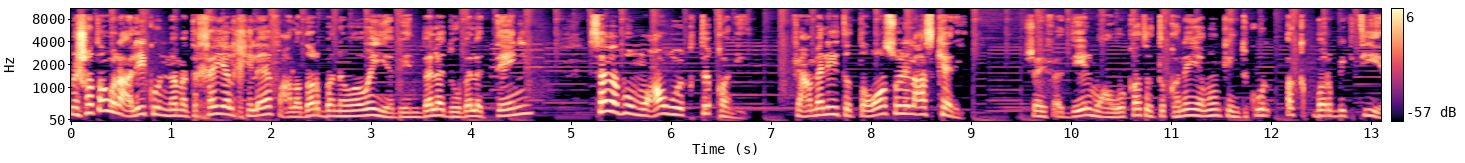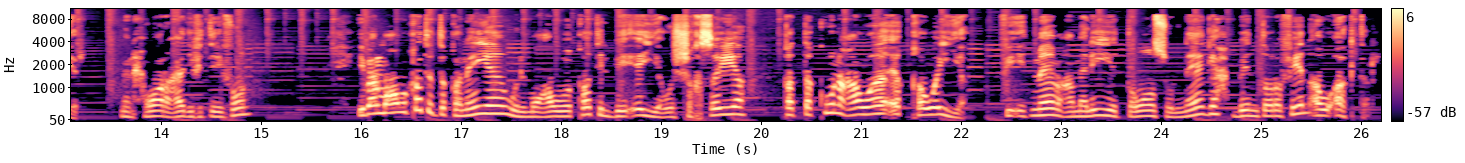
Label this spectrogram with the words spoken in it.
مش هطول عليكم إنما تخيل خلاف على ضربة نووية بين بلد وبلد تاني سببه معوق تقني في عملية التواصل العسكري شايف قد إيه المعوقات التقنية ممكن تكون أكبر بكتير من حوار عادي في التليفون؟ يبقى المعوقات التقنية والمعوقات البيئية والشخصية قد تكون عوائق قوية في إتمام عملية تواصل ناجح بين طرفين أو أكتر.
